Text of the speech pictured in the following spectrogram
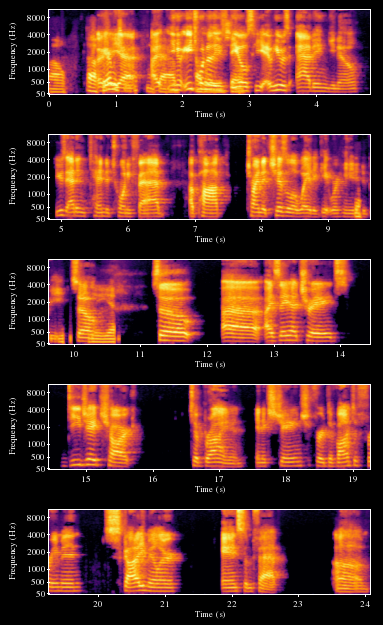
Oh, uh, okay, yeah. I FAAB, you know each I one of these so. deals he he was adding you know he was adding ten to twenty FAAB a pop, trying to chisel away to get where he needed to be. So Yeah, so uh, Isaiah trades DJ Chark to Brian in exchange for Devonta Freeman, Scotty Miller, and some FAAB. Um,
